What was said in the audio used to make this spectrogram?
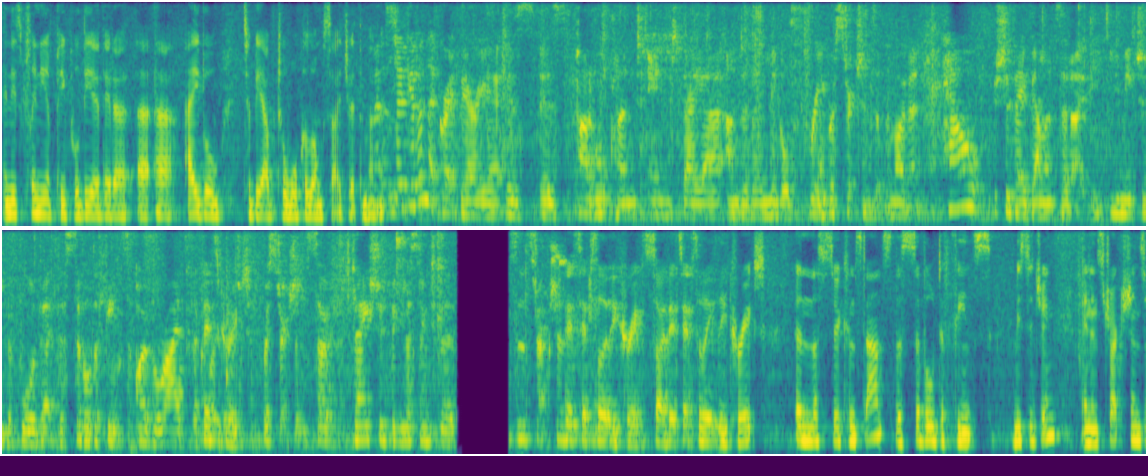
and there's plenty of people there that are, are, are able to be able to walk alongside you at the moment. Minister, given that Great Barrier is, is part of Auckland and they are under the level three restrictions at the moment, how should they balance it? You mentioned before that the civil defence overrides the COVID restrictions, so they should be listening to the instructions. That's absolutely correct. So that's absolutely correct. In this circumstance, the civil defence messaging and instructions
